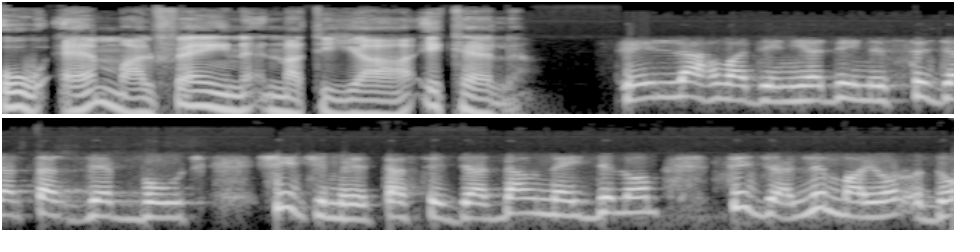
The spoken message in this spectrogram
u hemm għalfejn nagħtiha ikel. L-aħwa dinja din is-siġar taż-żebbuġ, xi ġmiel ta' siġar dawn ngħidilhom, siġar li ma jorqdu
